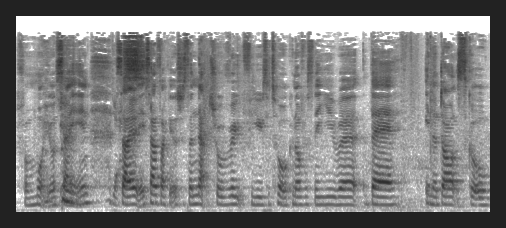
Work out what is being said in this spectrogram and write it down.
from what you're saying. Yes. So it sounds like it was just a natural route for you to talk, and obviously you were there in a dance school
